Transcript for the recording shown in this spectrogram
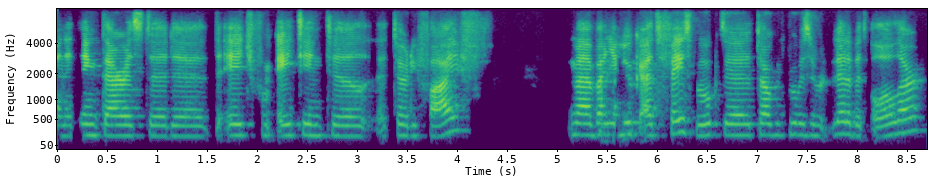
and I think there is the, the, the age from 18 till uh, 35. Uh, when you look at Facebook, the target group is a little bit older.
